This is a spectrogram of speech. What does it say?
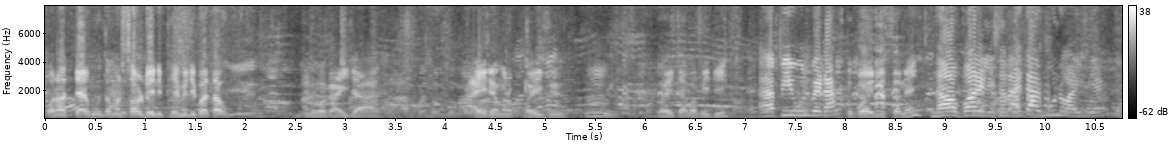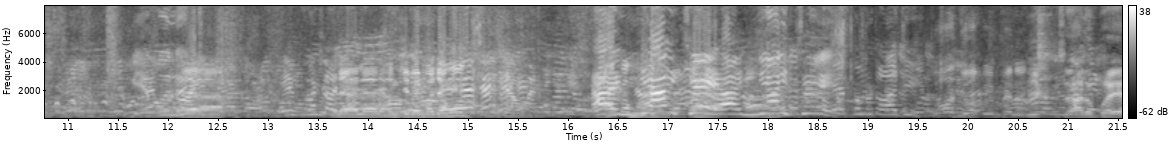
પણ અત્યારે હું તમને સર ડેની ફેમિલી બતાવું. જુઓ ગાઈ જા આઈ રે અમારો ફઈ છે. ફઈ ચા બા પીધી હા પીવું બેટા. તો ભાઈ લીસા નહીં? ના ભાઈ છે આ તાર બુનો આવી છે. અલે અલે અલે અંકિતભાઈ મજામાં? આ ભાઈ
